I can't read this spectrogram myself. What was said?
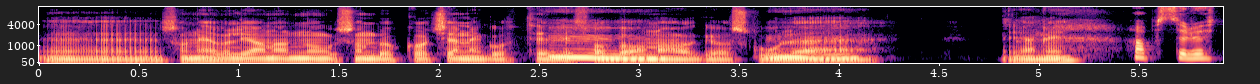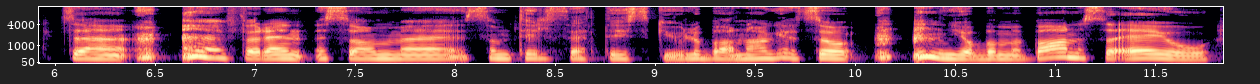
Eh, sånn er vel gjerne noe som dere kjenner godt til fra mm. barnehage og skole. Mm. Jenny? Absolutt. For en som, eh, som tilsetter i skole og barnehage, så jobber med barn, så er jo eh,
